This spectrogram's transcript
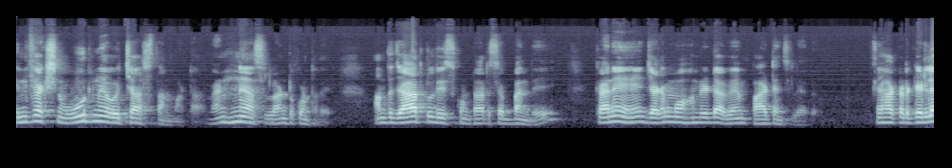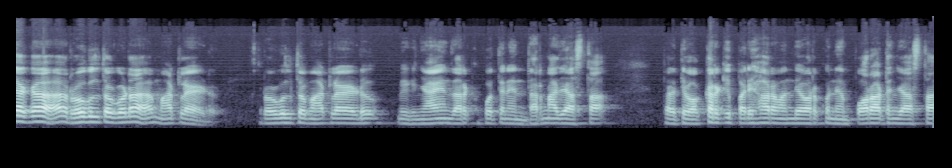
ఇన్ఫెక్షన్ ఊరినే వచ్చేస్తా అనమాట వెంటనే అసలు అంటుకుంటుంది. అంత జాగ్రత్తలు తీసుకుంటారు సిబ్బంది. కానీ జగన్మోహన్ రెడ్డి అవేం పాటించలేదు. అక్కడికి వెళ్ళాక రోగులతో కూడా మాట్లాడాడు. రోగులతో మాట్లాడాడు మీకు న్యాయం జరగకపోతే నేను ధర్నా చేస్తా. ప్రతి ఒక్కరికి పరిహారం అందే వరకు నేను పోరాటం చేస్తా.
